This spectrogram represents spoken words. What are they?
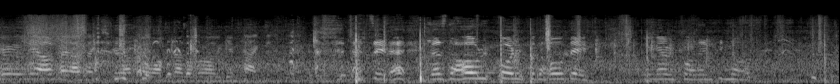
What I was like, I'm gonna walk around the world and get packed. That's it. That, that's the whole recording for the whole day. We're not record anything else.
